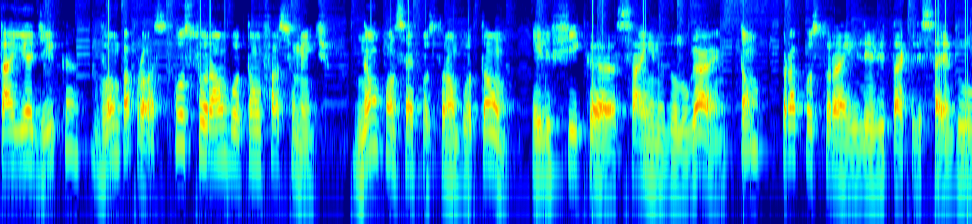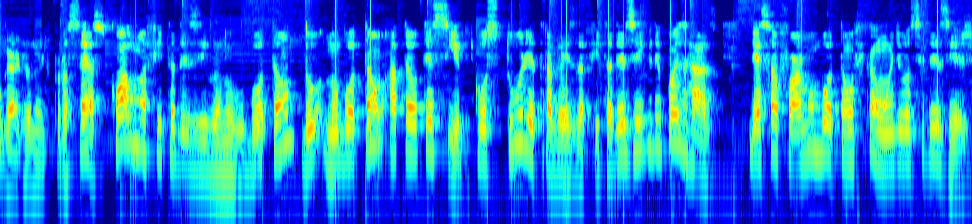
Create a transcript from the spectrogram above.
tá aí a dica. Vamos para a próxima. Costurar um botão facilmente não consegue costurar um botão, ele fica saindo do lugar. Então, para costurar ele e evitar que ele saia do lugar durante o processo, cola uma fita adesiva no botão, do, no botão até o tecido. Costure através da fita adesiva e depois rasgue. Dessa forma, o botão fica onde você deseja.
